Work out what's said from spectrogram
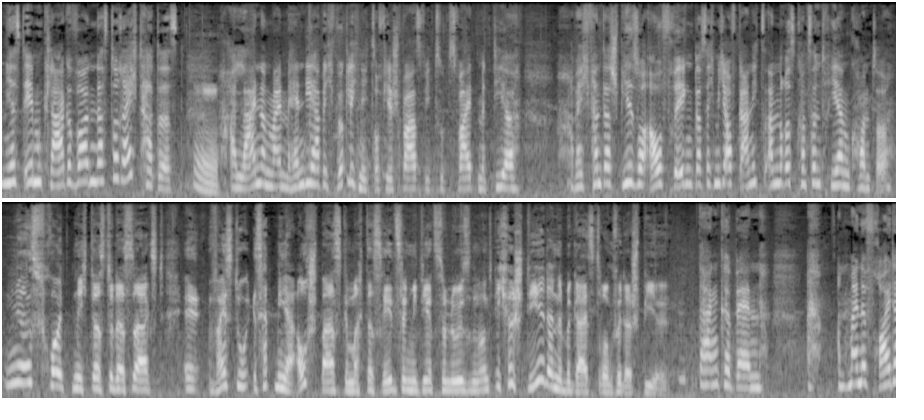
mir ist eben klar geworden, dass du recht hattest. Hm. Allein an meinem Handy habe ich wirklich nicht so viel Spaß wie zu zweit mit dir. Aber ich fand das Spiel so aufregend, dass ich mich auf gar nichts anderes konzentrieren konnte. Ja, es freut mich, dass du das sagst. Äh, weißt du, es hat mir ja auch Spaß gemacht, das Rätsel mit dir zu lösen. Und ich verstehe deine Begeisterung für das Spiel. Danke, Ben. Und meine Freude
